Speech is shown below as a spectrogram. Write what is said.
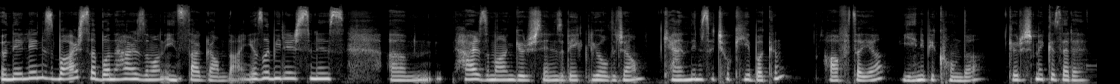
Önerileriniz varsa bana her zaman Instagram'dan yazabilirsiniz. Um, her zaman görüşlerinizi bekliyor olacağım. Kendinize çok iyi bakın. Haftaya yeni bir konuda görüşmek üzere.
